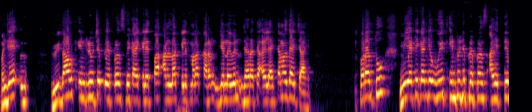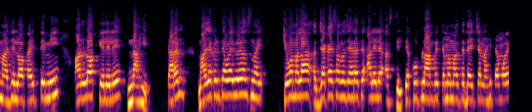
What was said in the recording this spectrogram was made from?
म्हणजे विदाऊट इंटरव्ह्यूचे प्रेफरन्स मी काय केलेत पा अनलॉक केलेत. मला कारण जे नवीन जाहिराती आलेल्या आहेत त्या मला द्यायच्या आहेत. परंतु मी या ठिकाणी जे विथ इंटरव्ह्यूचे प्रेफरन्स आहेत ते माझे लॉक आहेत ते मी अनलॉक केलेले नाहीत. कारण माझ्याकडे तेवढा वेळच नाही. किंवा मला ज्या काही समजा जाहिराती आलेल्या असतील त्या खूप लांब आहेत त्यामुळे मला त्या द्यायच्या नाही. त्यामुळे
